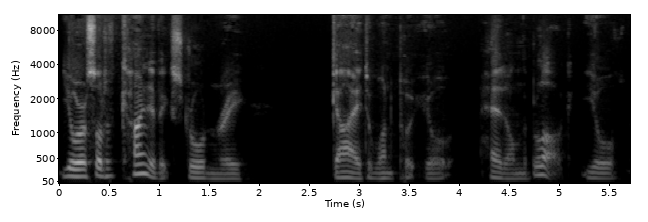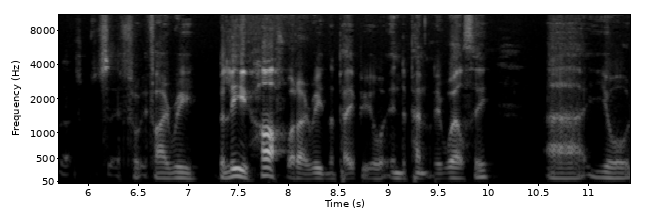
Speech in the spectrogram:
you're a sort of kind of extraordinary guy to want to put your head on the block. You're, if I read, believe half what I read in the paper, you're independently wealthy. Uh, you're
